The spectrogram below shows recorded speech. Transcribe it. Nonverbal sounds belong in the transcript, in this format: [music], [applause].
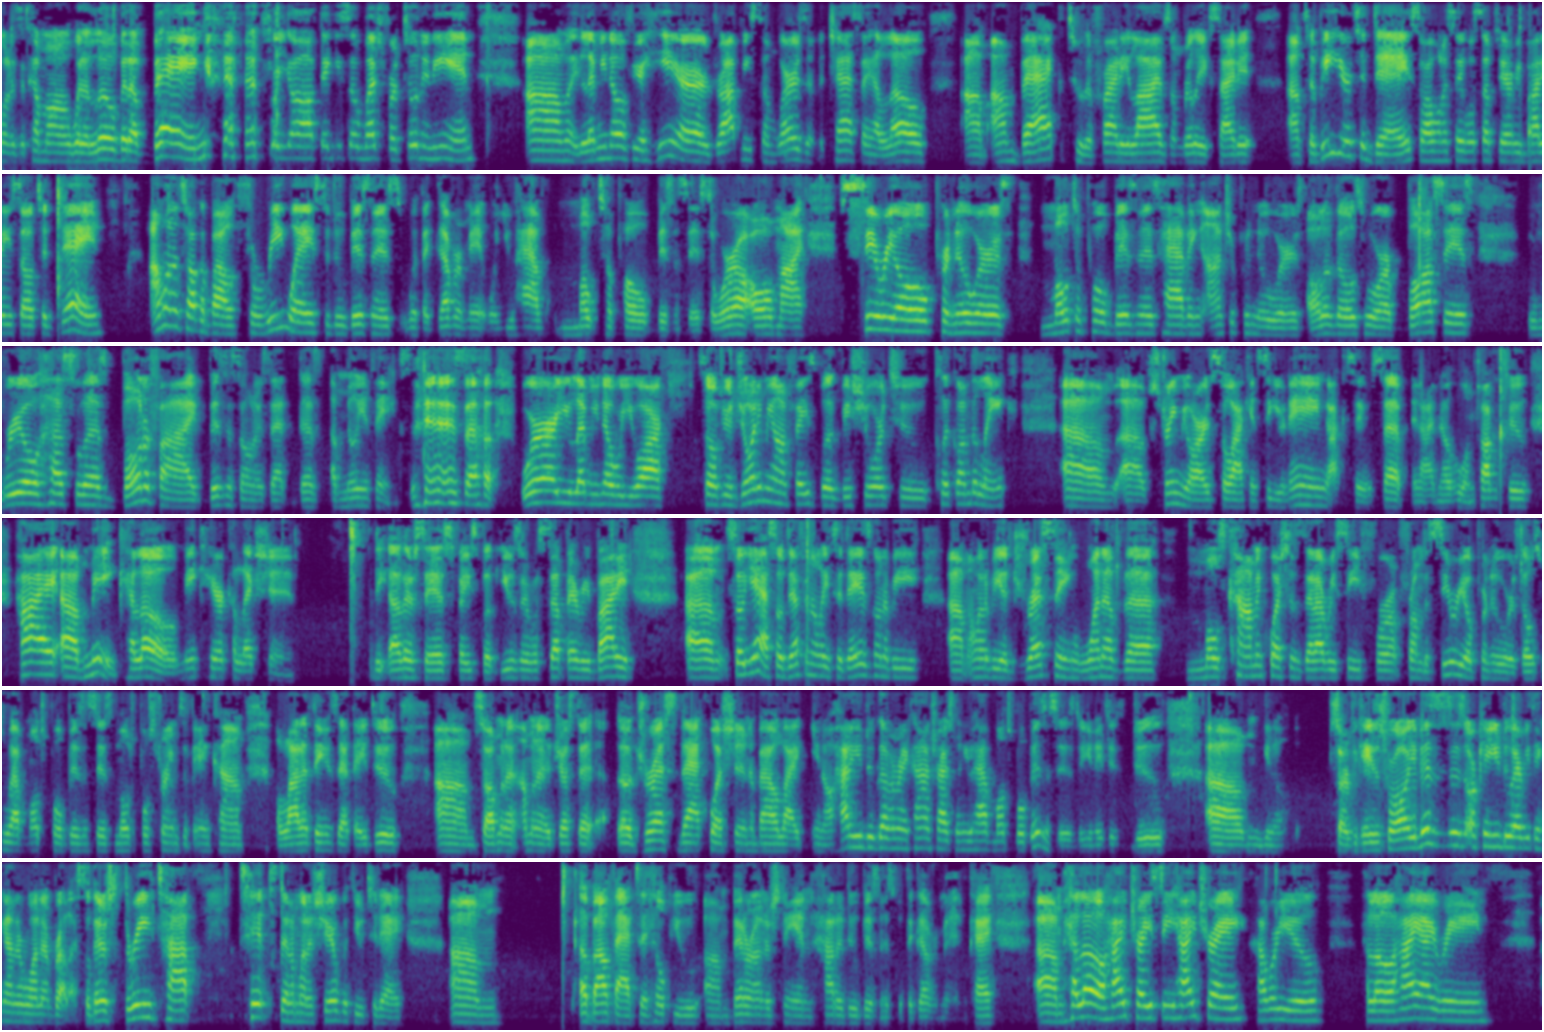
wanted to come on with a little bit of bang [laughs] for y'all. Thank you so much for tuning in. Um, let me know if you're here. Drop me some words in the chat. Say hello. Um, I'm back to the Friday Lives. I'm really excited um, to be here today. So I want to say what's up to everybody. So today, I want to talk about three ways to do business with the government when you have multiple businesses. So, where are all my serialpreneurs, multiple business having entrepreneurs, all of those who are bosses, real hustlers, bona fide business owners that does a million things. [laughs] so, where are you? Let me know where you are. So, if you're joining me on Facebook, be sure to click on the link um, uh, StreamYard so I can see your name. I can say what's up and I know who I'm talking to. Hi, uh, Meek. Hello, Meek Hair Collection. The other says Facebook user. What's up, everybody? Um, so yeah, so definitely today is going to be, um, I'm going to be addressing one of the most common questions that I receive from from the serialpreneurs, those who have multiple businesses, multiple streams of income, a lot of things that they do. Um, so I'm gonna I'm gonna address that address that question about like you know how do you do government contracts when you have multiple businesses? Do you need to do um, you know certifications for all your businesses, or can you do everything under one umbrella? So there's three top tips that I'm going to share with you today. Um, about that to help you um, better understand how to do business with the government. Okay. Um, hello. Hi, Tracy. Hi, Trey. How are you? Hello. Hi, Irene.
